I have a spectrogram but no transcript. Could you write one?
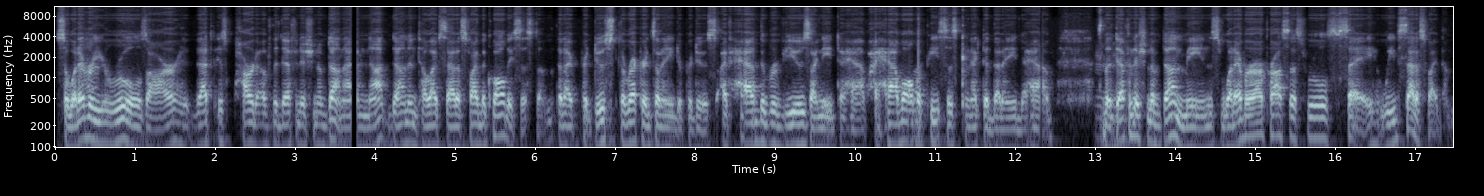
So whatever your rules are, that is part of the definition of done. I'm not done until I've satisfied the quality system, that I've produced the records that I need to produce. I've had the reviews I need to have. I have all the pieces connected that I need to have. So mm-hmm. the definition of done means whatever our process rules say, we've satisfied them.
